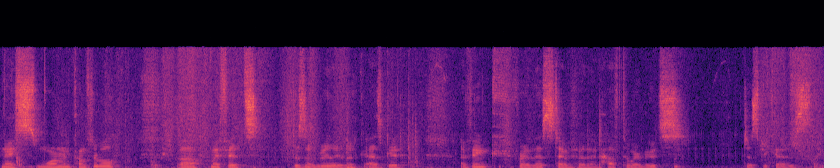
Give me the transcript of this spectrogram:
Nice, warm, and comfortable. Uh, my fit doesn't really look as good. I think for this type of fit, I'd have to wear boots, just because like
